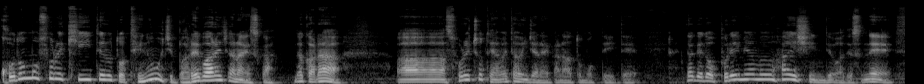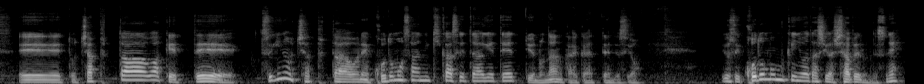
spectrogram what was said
子供それ聞いてると手の内バレバレじゃないですか。だからあそれちょっとやめた方がいいんじゃないかなと思っていて。だけどプレミアム配信ではですねえっ、ー、とチャプター分けて次のチャプターをね子供さんに聞かせてあげてっていうのを何回かやってるんですよ。要するに子供向けに私がしゃべるんですね。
